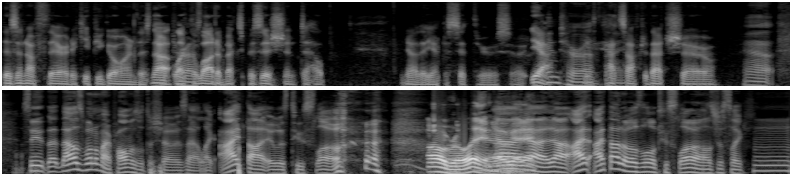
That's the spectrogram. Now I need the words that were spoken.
there's enough there to keep you going. There's not like a lot of exposition to help, you know, that you have to sit through. So yeah, Interesting. hats off to that show. Yeah. See, that, that was one of my problems with the show is that like I thought it was too slow. Oh, really? Yeah, Okay. yeah, yeah. I, I thought it was a little too slow. And I was just like, hmm,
